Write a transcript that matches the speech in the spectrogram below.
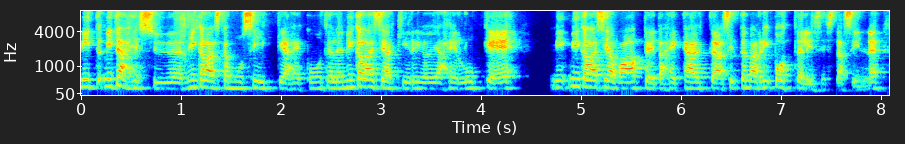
mit, mitä he syö, minkälaista musiikkia he kuuntelee, minkälaisia kirjoja he lukee, minkälaisia vaatteita he käyttää. Sitten mä ripottelisin sitä sinne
